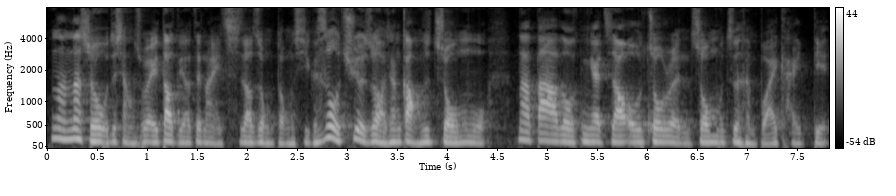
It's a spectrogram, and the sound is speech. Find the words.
那那时候我就想说，哎，到底要在哪里吃到这种东西？可是我去的时候好像刚好是周末。那大家都应该知道，欧洲人周末是很不爱开店，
